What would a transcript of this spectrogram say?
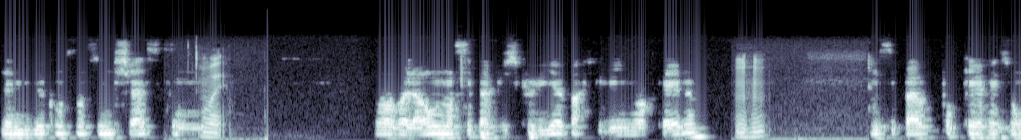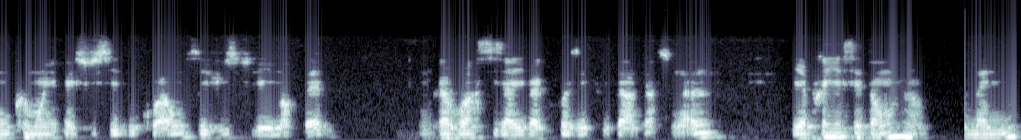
l'ami de Constantine Chaste. On- Ouais. Bon, voilà, on n'en sait pas plus que lui, à part qu'il est immortel. Mhm. On ne sait pas pour quelle raison, comment il ressuscite ou quoi. On sait juste qu'il est immortel. Donc à voir s'ils arrivent à creuser plus tard le personnage. Et après, il y a cet ange, Mani,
